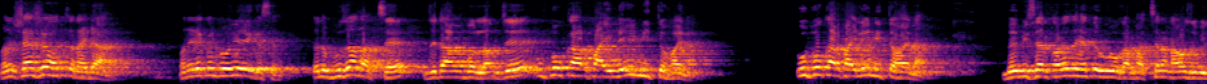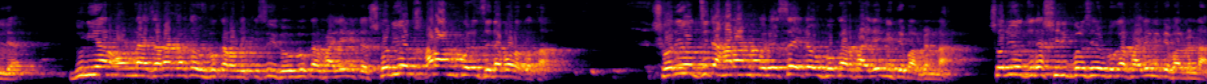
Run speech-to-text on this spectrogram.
মানে শেষে হচ্ছে না এটা? মানে কিন্তু রয়ে গেছে। তাহলে বোঝা যাচ্ছে, যেটা আমি বললাম যে উপকার পাইলেই নিতে হয় না। উপকার পাইলেই নিতে হয় না। বেবিচার করে যে হেতু উপকার পাচ্ছে না নাওজুবিল্লা দুনিয়ার অন্যায় যারা করে তার উপকার অনেক কিছুই উপকার নিতে। হয়। শরীয়ত হারাম করেছে, এটা বড় কথা। শরীয়ত যেটা হারাম করেছে, এটা উপকার পাইলেই নিতে পারবেন না। শরীয়ত যেটা শিরিক বলেছে উপকার পাইলে নিতে পারবেন না।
